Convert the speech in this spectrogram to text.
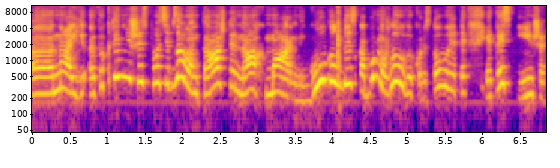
е, найефективніший спосіб завантажте на хмарний Google диск, або, можливо, використовуєте якесь інше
